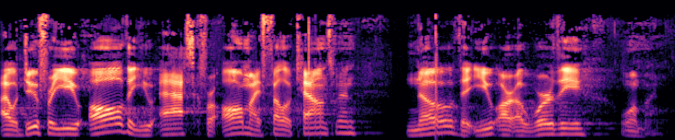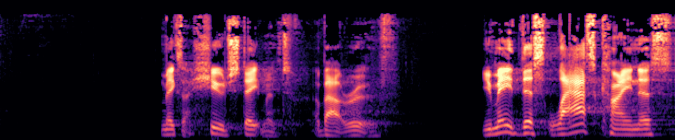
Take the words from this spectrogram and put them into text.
I will do for you all that you ask for all my fellow townsmen. Know that you are a worthy woman. Makes a huge statement about Ruth. You made this last kindness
